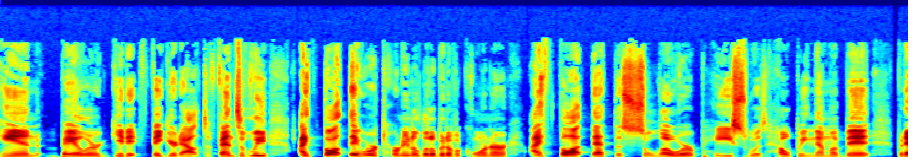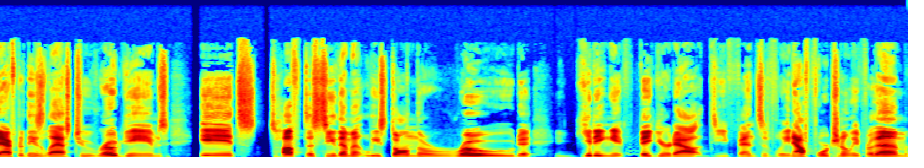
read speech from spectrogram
can Baylor get it figured out defensively? I thought they were turning a little bit of a corner. I thought that the slower pace was helping them a bit. But after these last two road games, it's tough to see them, at least on the road, getting it figured out defensively. Now, fortunately for them,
